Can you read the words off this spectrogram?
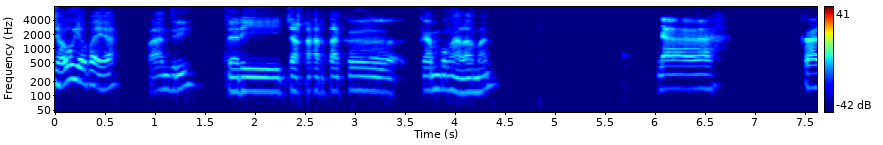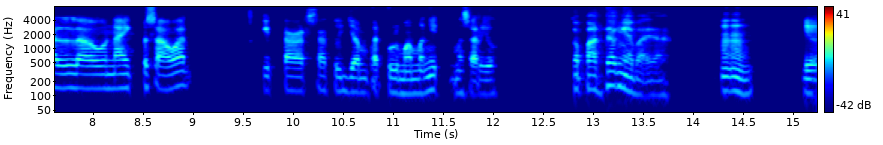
jauh ya Pak ya, Pak Andri? dari Jakarta ke kampung halaman? Nah, kalau naik pesawat sekitar satu jam 45 menit, Mas Aryo. Ke Padang ya, Pak ya? Mm -hmm. ya.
